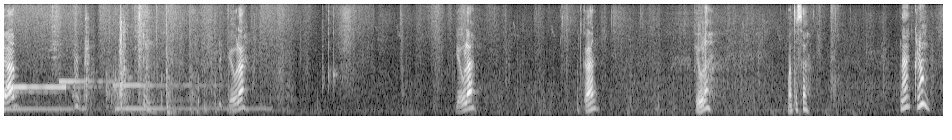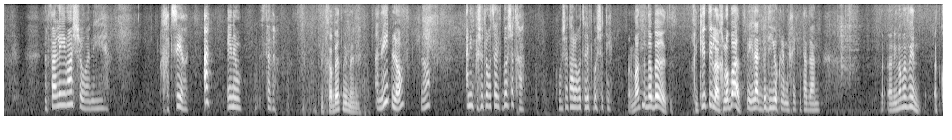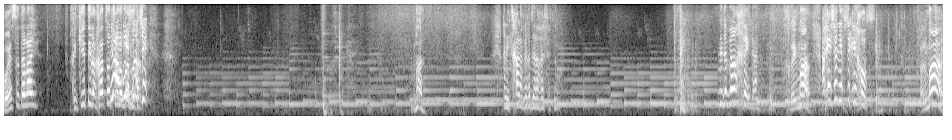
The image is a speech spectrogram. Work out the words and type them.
שם? גאולה? גאולה? את כאן? גאולה? מה את עושה? מה? כלום. נפל לי משהו, אני... חציר. אה, הנה הוא. בסדר. את מתחבאת ממני. אני? לא. לא. אני פשוט לא רוצה לפגוש אותך. כמו שאתה לא רוצה לפגוש אותי. על מה את מדברת? חיכיתי לך, לא באת. אני יודעת בדיוק למי חיכית, דן. אני לא מבין. את כועסת עליי? חיכיתי לך, את זאת לא, שלא אני באת. זאת ש... מה? אני צריכה להעביר את זה לרפת, נו. נדבר אחרי, דן. אחרי מה? אחרי שאני אפסיק לכעוס. על מה?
